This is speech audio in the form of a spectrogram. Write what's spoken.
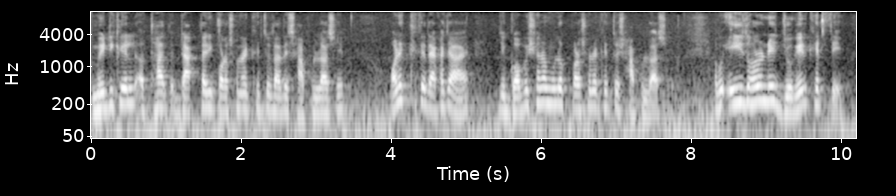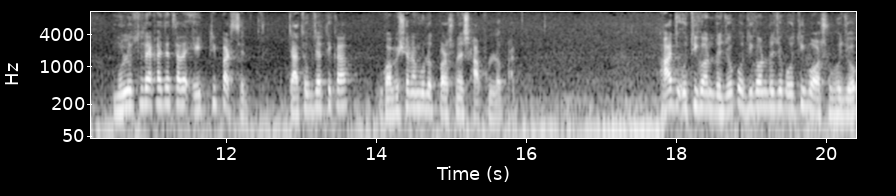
মেডিকেল অর্থাৎ ডাক্তারি পড়াশোনার ক্ষেত্রে তাদের সাফল্য আসে। অনেক ক্ষেত্রে দেখা যায় যে গবেষণামূলক পড়াশোনার ক্ষেত্রে সাফল্য আসে। এবং এই ধরনের যোগের ক্ষেত্রে মূলত দেখা যায় তারা এইট্টি পার্সেন্ট জাতক জাতিকা গবেষণামূলক পড়াশোনায় সাফল্য পান। আজ অতিগণ্ড যোগ অতিগণ্ড যোগ, অতীব অশুভ যোগ।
